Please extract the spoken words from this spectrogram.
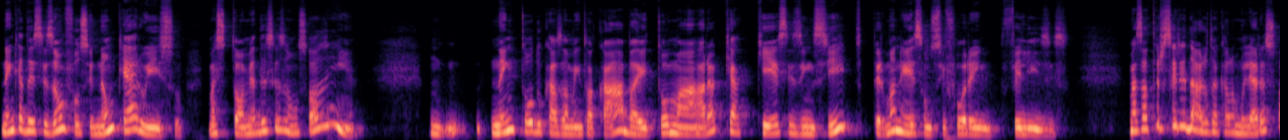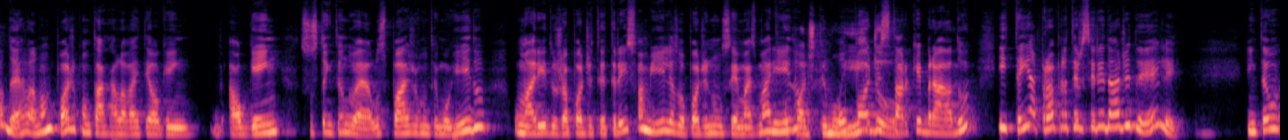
Nem que a decisão fosse não quero isso, mas tome a decisão sozinha. Nem todo casamento acaba e tomara que, que esses em si permaneçam se forem felizes. Mas a terceira idade daquela mulher é só dela. Ela não pode contar que ela vai ter alguém, alguém sustentando ela. Os pais já vão ter morrido, o marido já pode ter três famílias, ou pode não ser mais marido. Ou pode ter morrido. Ou pode estar quebrado. E tem a própria terceira idade dele. Então,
